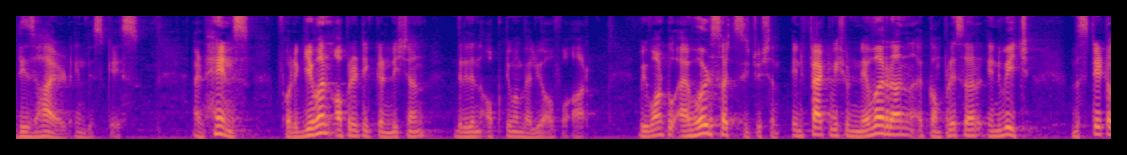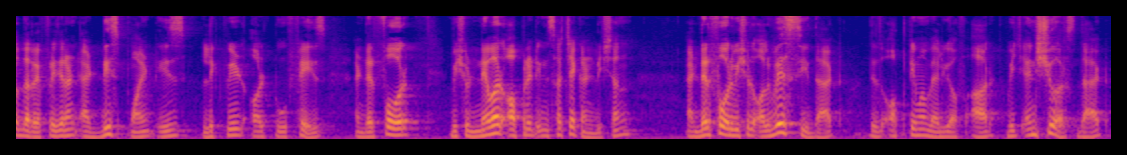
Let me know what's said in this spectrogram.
desired in this case. And hence, for a given operating condition, there is an optimum value of R. We want to avoid such situation. In fact, we should never run a compressor in which the state of the refrigerant at this point is liquid or two phase and therefore, we should never operate in such a condition and therefore, we should always see that there is optimum value of R which ensures that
